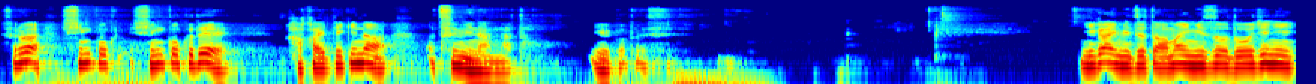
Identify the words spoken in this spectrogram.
それは深刻、深刻で破壊的な罪なんだということです。苦い水と甘い水を同時に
